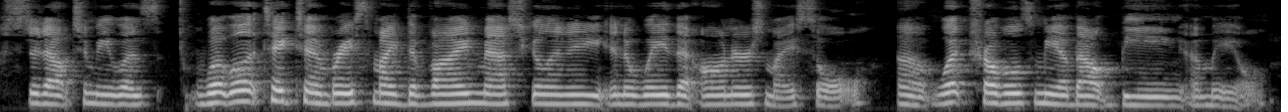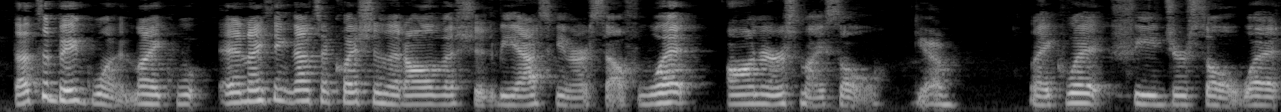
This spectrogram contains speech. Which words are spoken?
stood out to me was what will it take to embrace my divine masculinity in a way that honors my soul uh, what troubles me about being a male that's a big one like and i think that's a question that all of us should be asking ourselves what honors my soul Yeah. like what feeds your soul what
